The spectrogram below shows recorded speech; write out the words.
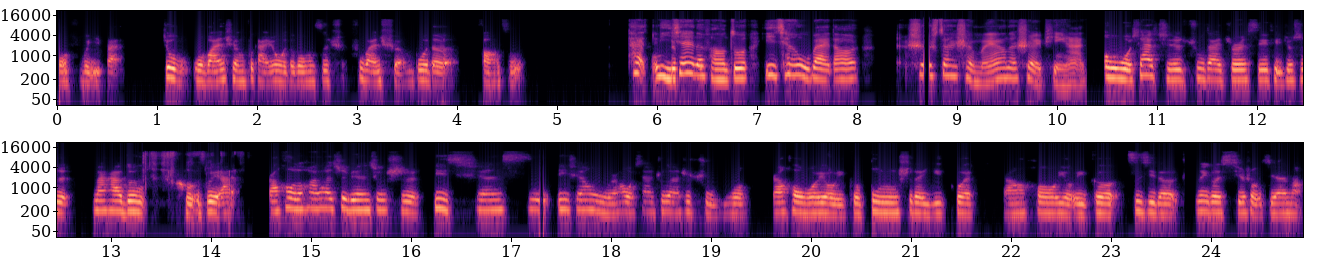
我付一半，就我完全不敢用我的工资去付完全部的房租。他，你现在的房租一千五百刀是算什么样的水平啊？哦，我现在其实住在 Jersey City，就是曼哈顿河对岸。然后的话，它这边就是一千四、一千五。然后我现在住的是主卧，然后我有一个步入式的衣柜，然后有一个自己的那个洗手间嘛。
